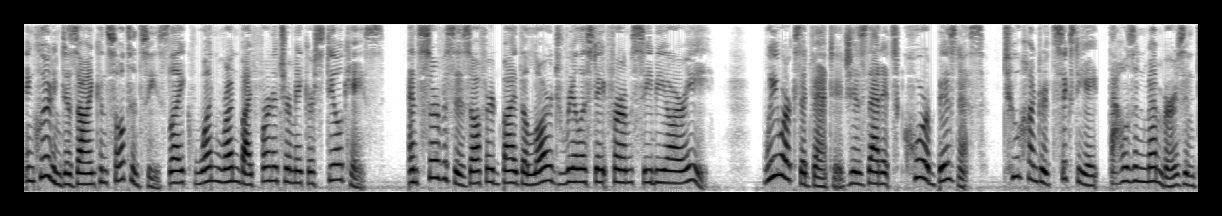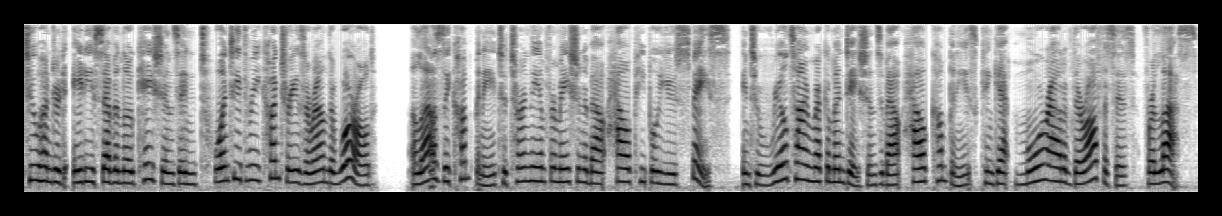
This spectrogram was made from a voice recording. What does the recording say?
including design consultancies like one run by furniture maker Steelcase and services offered by the large real estate firm CBRE. WeWork's advantage is that its core business, 268,000 members in 287 locations in 23 countries around the world, allows the company to turn the information about how people use space into real time recommendations about how companies can get more out of their offices for less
